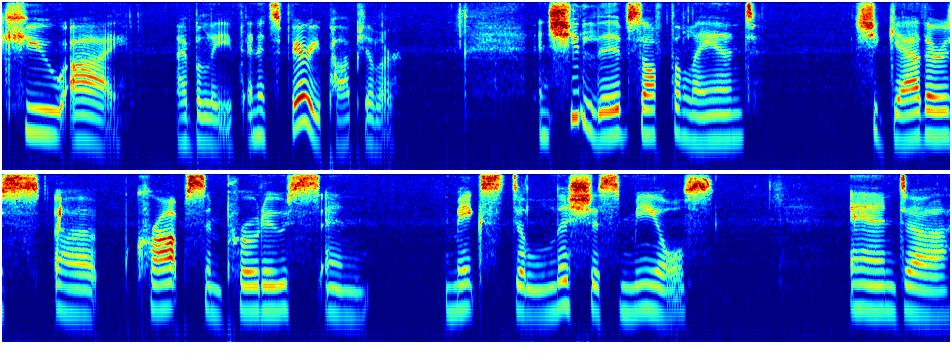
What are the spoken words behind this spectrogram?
QI, I believe, and it's very popular. And she lives off the land. She gathers uh, crops and produce and makes delicious meals. And uh,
